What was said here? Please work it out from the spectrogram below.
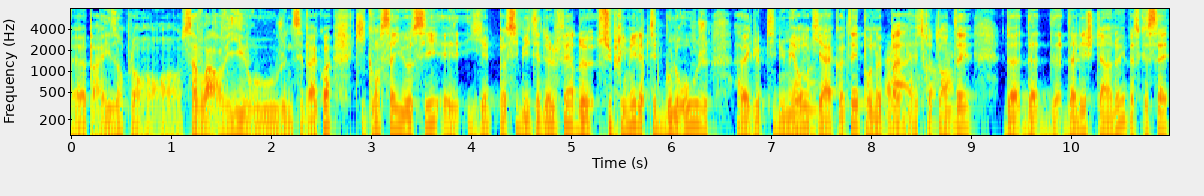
euh, par exemple en, en savoir-vivre ou je ne sais pas quoi, qui conseillent aussi, et il y a possibilité de le faire, de supprimer la petite boule rouge avec le petit numéro mmh. qui est à côté pour ne pas être tenté ouais. d'aller jeter un œil, parce que c'est,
